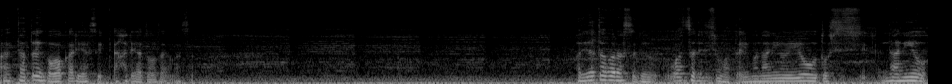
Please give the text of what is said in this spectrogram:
あ例えが分かりやすい。ありがとうございます。あヤタガラスで忘れてしまった。今何を言おうとし何を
